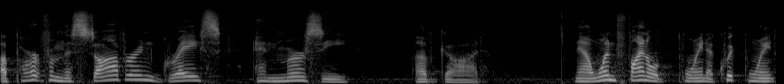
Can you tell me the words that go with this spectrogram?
apart from the sovereign grace and mercy of God. Now, one final point, a quick point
